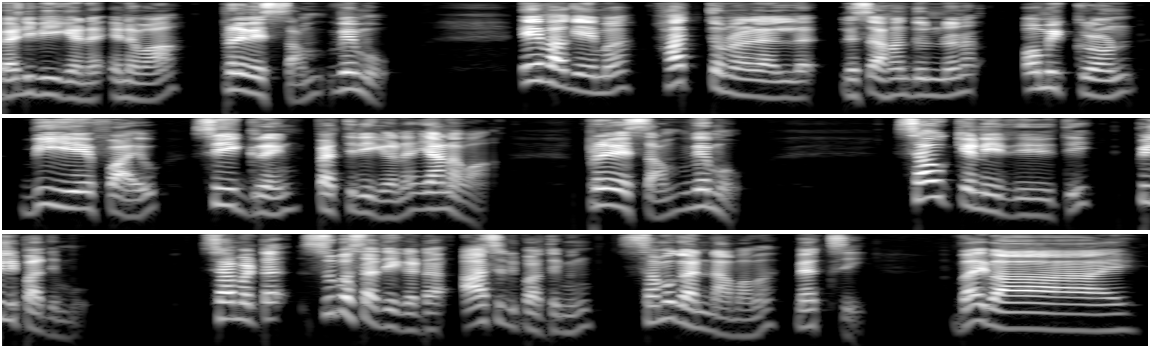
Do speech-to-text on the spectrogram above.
වැඩිවීගෙන එනවා ප්‍රවෙස්සම් වෙමු. ඒ වගේම හත්වනරැල්ල ලෙස හඳුන්වන ඔමික්‍රොන් BA5 සීග්‍රෙන් පැතිරීගෙන යනවා. ප්‍රවේසම් වෙමු. සෞඛ්‍ය නිර්දීති පිළිපදිමු. සැමට සුබ සතිකට ආසිරිපතමින් සමුගන්නා මම මැක්සි. බයිබයි!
